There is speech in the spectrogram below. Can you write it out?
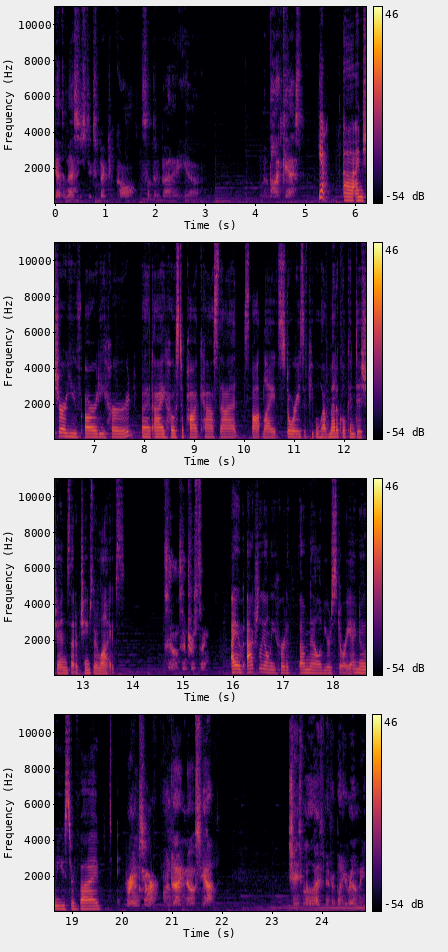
got the message to expect your call. Something about a, uh, a podcast. Yeah, uh, I'm sure you've already heard, but I host a podcast that spotlights stories of people who have medical conditions that have changed their lives. Sounds interesting. I have actually only heard a thumbnail of your story. I know you survived. Brain tumor, undiagnosed, yeah. Changed my life and everybody around me.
